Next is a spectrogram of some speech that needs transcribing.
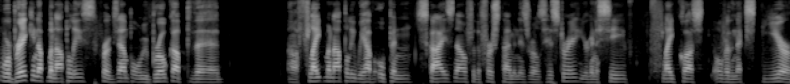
We're breaking up monopolies. For example, we broke up the uh, flight monopoly. We have open skies now for the first time in Israel's history. You're going to see flight costs over the next year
